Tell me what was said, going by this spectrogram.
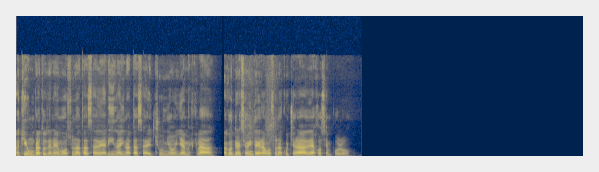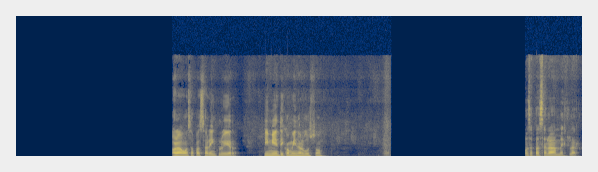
Aquí en un plato tenemos una taza de harina y una taza de chuño ya mezclada. A continuación integramos una cucharada de ajos en polvo. Ahora vamos a pasar a incluir pimienta y comino al gusto. Vamos a pasar a mezclar.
